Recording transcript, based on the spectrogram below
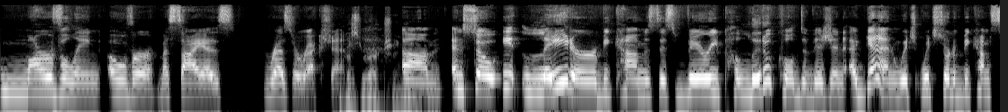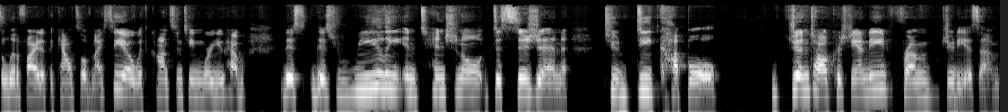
marveling over messiah's resurrection resurrection yeah. um, and so it later becomes this very political division again, which which sort of becomes solidified at the Council of Nicaea with Constantine, where you have this this really intentional decision to decouple Gentile Christianity from Judaism.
